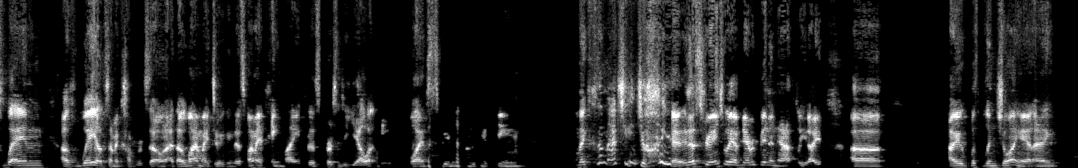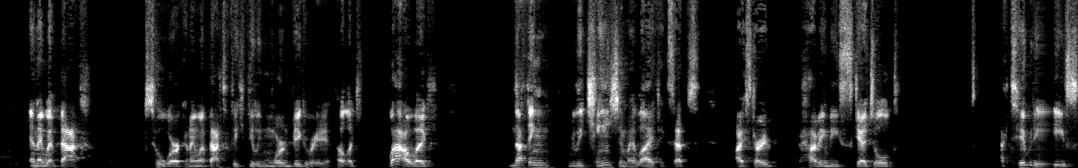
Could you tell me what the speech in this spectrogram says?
sweating. I was way outside my comfort zone. I thought, why am I doing this? Why am I paying money for this person to yell at me while I'm spinning on the machine? I'm like, I'm actually enjoying it in a strange way. I've never been an athlete. I uh, I was enjoying it, and I and I went back to work, and I went back to feeling more invigorated. I felt like, wow, like nothing really changed in my life except I started having these scheduled activities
